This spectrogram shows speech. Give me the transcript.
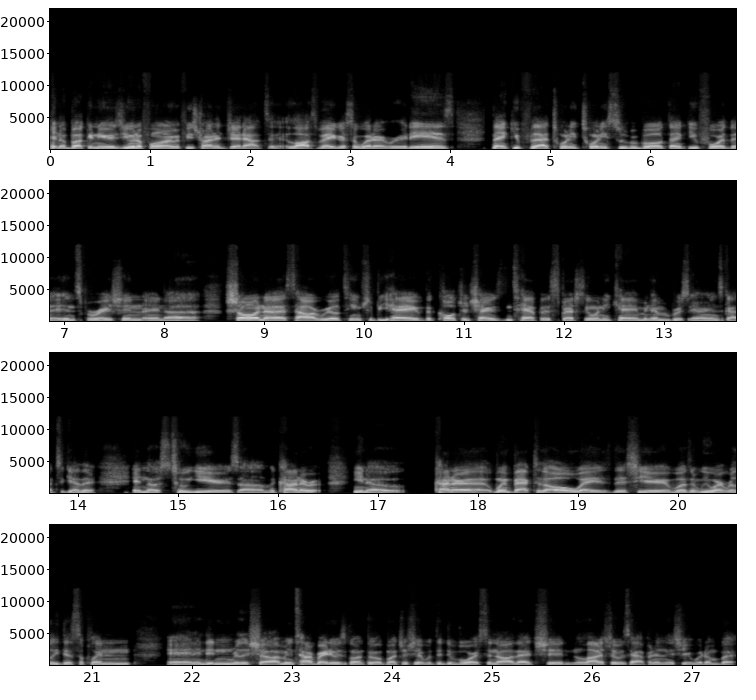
in a Buccaneers uniform, if he's trying to jet out to Las Vegas or whatever it is, thank you for that 2020 Super Bowl. Thank you for the inspiration and uh, showing us how a real team should behave. The culture changed in Tampa, especially when he came and him and Bruce Arians got together in those two years. Um, it kind of, you know, kind of went back to the old ways this year. It wasn't we weren't really disciplined and it didn't really show. I mean, Tom Brady was going through a bunch of shit with the divorce and all that shit, and a lot of shit was happening this year with him. But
